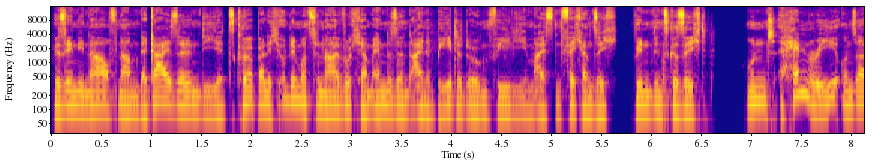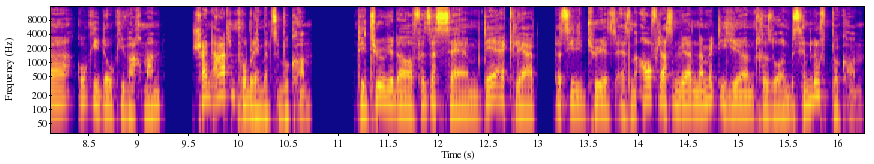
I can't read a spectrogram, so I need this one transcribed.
Wir sehen die Nahaufnahmen der Geiseln, die jetzt körperlich und emotional wirklich am Ende sind. Eine betet irgendwie, die meisten fächern sich Wind ins Gesicht. Und Henry, unser Okidoki-Wachmann, scheint Atemprobleme zu bekommen. Die Tür geht auf, es ist Sam, der erklärt, dass sie die Tür jetzt erstmal auflassen werden, damit die hier im Tresor ein bisschen Luft bekommen.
